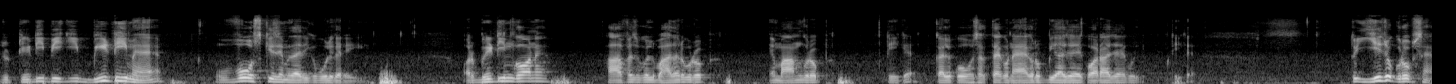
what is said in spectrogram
جو ٹی ٹی پی کی بی ٹیم ہے، وہ اس کی ذمہ داری قبول کرے گی۔ اور بی ٹیم کون ہے؟ حافظ گل بہادر گروپ، امام گروپ، ٹھیک ہے، کل کو ہو سکتا ہے کوئی نیا گروپ بھی آ جائے، ایک اور آ جائے، کوئی، ٹھیک ہے۔ تو یہ جو گروپس ہیں،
